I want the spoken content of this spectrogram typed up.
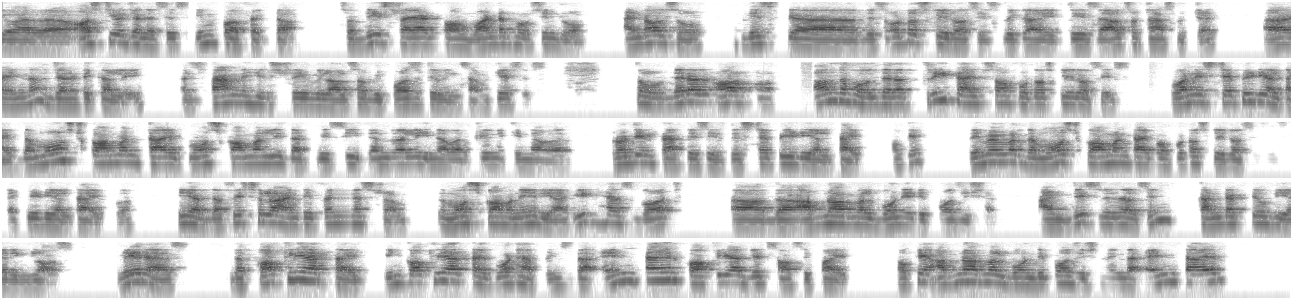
your osteogenesis imperfecta so these triad form Van der Hoeve syndrome, and also this uh, this otosclerosis because it is also transmitted uh, in uh, genetically. As family history will also be positive in some cases. So there are uh, on the whole there are three types of otosclerosis. One is stapedial type, the most common type, most commonly that we see generally in our clinic in our routine practice is the stapedial type. Okay, remember the most common type of otosclerosis is stapedial type here, the fistula antifenestrum, the most common area, it has got uh, the abnormal bony deposition. And this results in conductive hearing loss. Whereas the cochlear type, in cochlear type, what happens? The entire cochlea gets ossified. Okay, abnormal bone deposition in the entire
